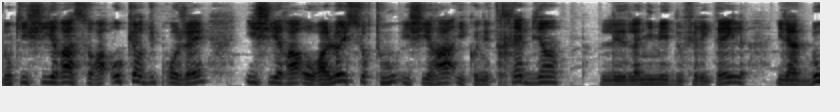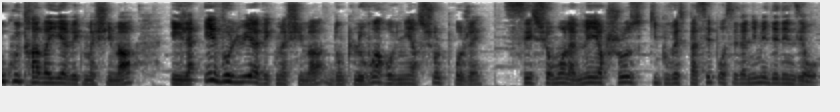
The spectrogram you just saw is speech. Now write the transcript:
Donc Ishihara sera au cœur du projet. Ishihara aura l'œil sur tout. Ishihara, il connaît très bien l'animé de Fairy Tail. Il a beaucoup travaillé avec Mashima et il a évolué avec Mashima, donc le voir revenir sur le projet, c'est sûrement la meilleure chose qui pouvait se passer pour cet animé d'Eden Zero.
